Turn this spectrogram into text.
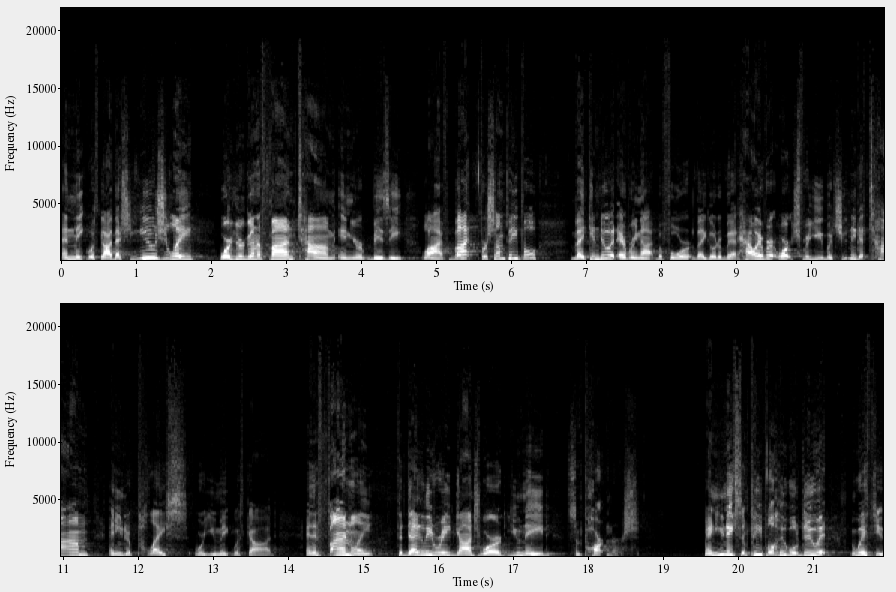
and meet with God. That's usually where you're going to find time in your busy life. But for some people, they can do it every night before they go to bed. However, it works for you, but you need a time and you need a place where you meet with God. And then finally, to daily read God's word, you need some partners. Man, you need some people who will do it with you.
